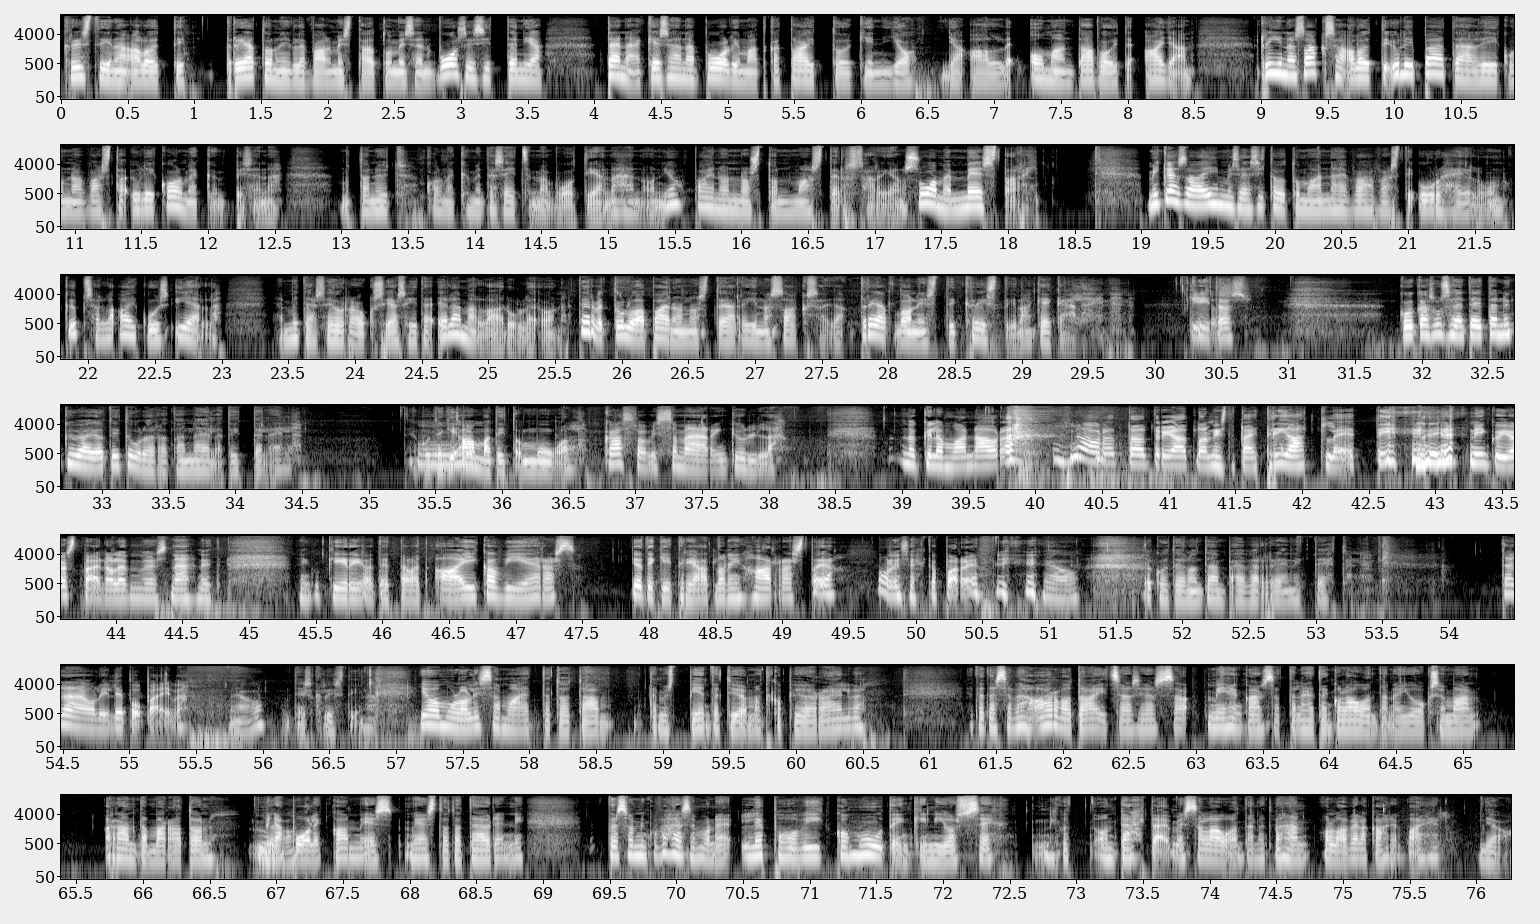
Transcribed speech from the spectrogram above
Kristiina aloitti triatonille valmistautumisen vuosi sitten ja tänä kesänä puolimatka taittoikin jo ja alle oman tavoiteajan. Riina Saksa aloitti ylipäätään liikunnan vasta yli kolmekymppisenä, mutta nyt 37-vuotiaana hän on jo painonnoston mastersarjan Suomen mestari. Mikä saa ihmisen sitoutumaan näin vahvasti urheiluun kypsällä aikuisiällä ja mitä seurauksia siitä elämänlaadulle on? Tervetuloa painonnostaja Riina Saksa ja triatlonisti Kristiina Kekäläinen. Kiitos. Kuinka usein teitä nykyään jo titulerata näillä titteleillä? Ja kuitenkin no, ammatit on muualla. Kasvavissa määrin kyllä. No kyllä mua naura, naurattaa triatlonista tai triatleetti, niin. niin kuin jostain olen myös nähnyt niin kuin kirjoitettavat aika vieras. Jotenkin triatlonin harrastaja olisi ehkä parempi. Joo. Joko teillä on tämän päivän reenit tehtynä? Tänään oli lepopäivä. Joo. Mites Kristiina? Joo, mulla oli sama, että tota, tämmöistä pientä työmatkapyöräilyä. Että tässä vähän arvotaan itse asiassa miehen kanssa, että lähdetäänkö lauantaina juoksemaan rantamaraton, minä Joo. puolikkaan mies, mies tota täyden, niin tässä on niin vähän semmoinen lepoviikko muutenkin, jos se niin on tähtäimessä lauantaina, että vähän ollaan vielä kahden vaiheella. Joo.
